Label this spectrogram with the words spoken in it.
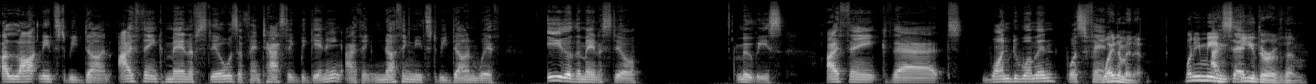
a lot needs to be done. I think Man of Steel was a fantastic beginning. I think nothing needs to be done with either the Man of Steel movies. I think that Wonder Woman was fantastic. Wait a minute. What do you mean said- either of them?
